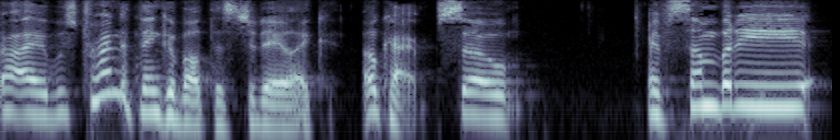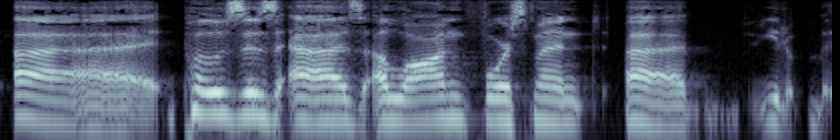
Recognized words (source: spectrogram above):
I was trying to think about this today. Like, okay, so if somebody uh, poses as a law enforcement, uh, you know,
